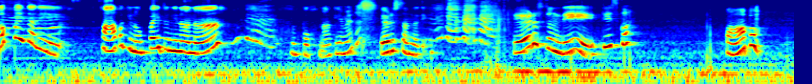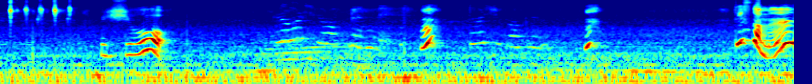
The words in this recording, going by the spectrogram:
నొప్పి అవుతుంది పాపకి నొప్పి అవుతుంది నాన్న. అప్పో నాకేమే ఏడుస్తుంది అది. ఏడుస్తుంది. తీసుకో. పాపం. అయ్యో. తీసుకోమ్మా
